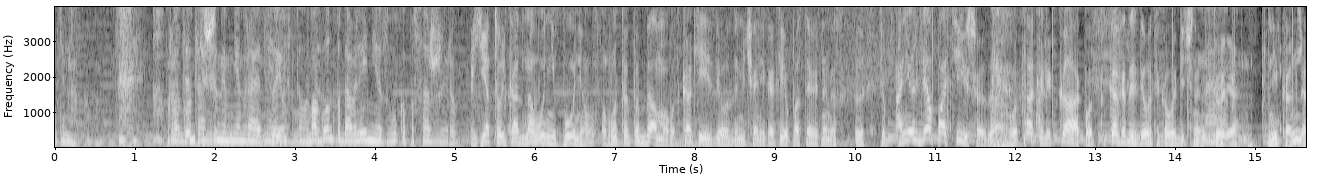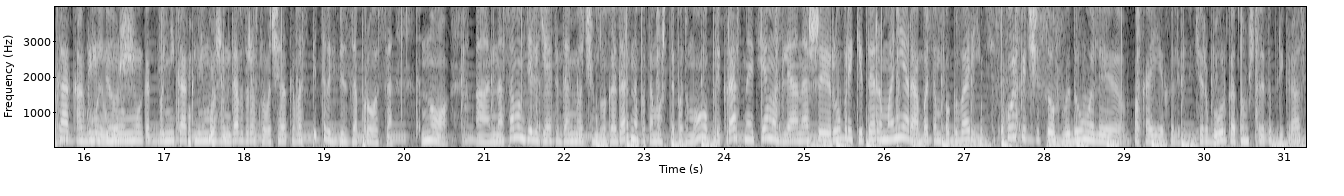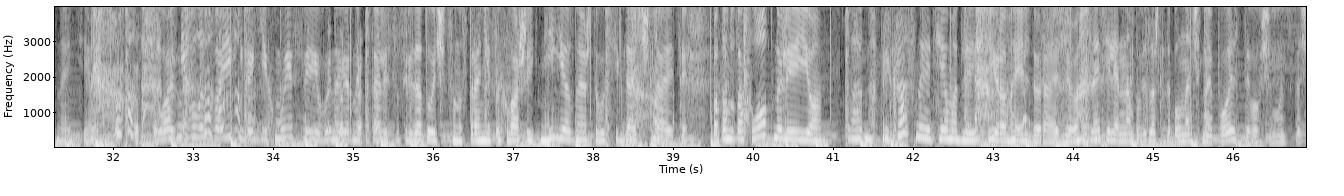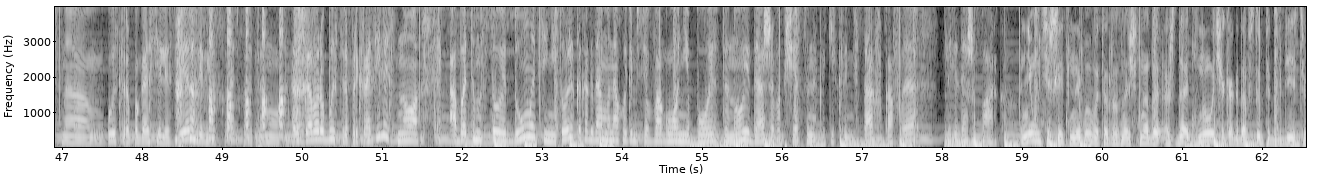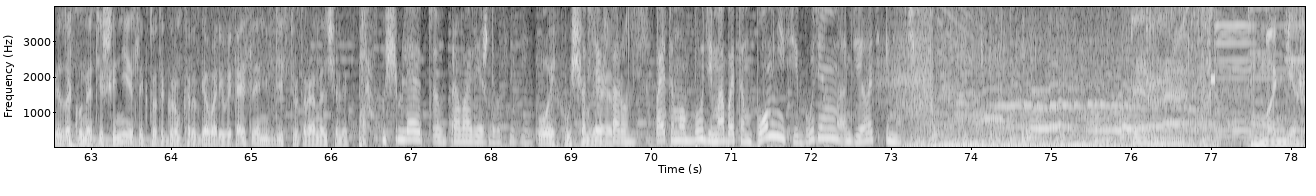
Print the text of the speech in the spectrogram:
Одинаково. Вагон это тишины мне нравится. Вагон подавления звука пассажиров. Я только одного не понял. Вот эта дама, вот как ей сделать замечание, как ее поставить на место? Э, типа, а нельзя потише, да? Вот так или как? Вот как это сделать экологично, Виктория? Никак, да? Никак. Мы, мы, Огребешь. мы как бы никак не можем, да, взрослого человека воспитывать без запроса. Но а, на самом деле я этой даме очень благодарна, потому что я подумала, о, прекрасная тема для нашей рубрики «Терра Манера» об этом поговорить. Сколько часов вы думали, пока ехали в Петербург, о том, что это прекрасная тема? У вас не было своих никаких мыслей, вы, наверное, пытались сосредоточиться на страницах вашей книги, я знаю, что вы всегда читаете. Потом захлопнули ее. Ладно, прекрасная тема для эфира на Эльдо Радио. Вы знаете, Лен, нам повезло, что это был ночной поезд, и, в общем, мы достаточно быстро погасили свет, легли спать, поэтому разговоры быстро прекратились, но об этом стоит думать, и не только когда мы находимся в вагоне поезда, но и даже в общественных каких-то местах, в кафе или даже парках. Неутешительный вывод, это значит, надо ждать ночи, когда вступит в действие закон о тишине, если кто-то громко разговаривает. А если они в 10 утра начали? Ущемляют э, права вежливых людей. Ой, Со ущемляют. всех сторон. Поэтому будем об этом помнить и будем делать иначе. Терра Манера.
